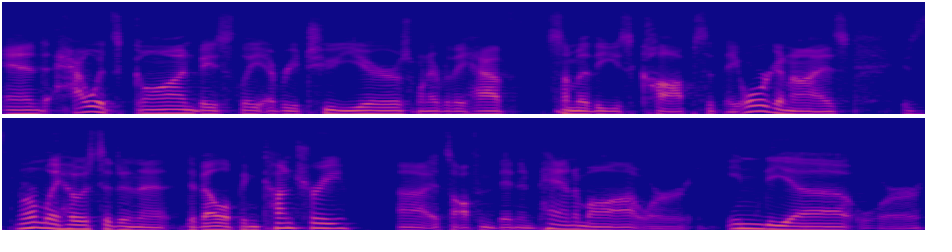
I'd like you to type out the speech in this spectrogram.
And how it's gone basically every two years, whenever they have some of these COPs that they organize, is normally hosted in a developing country uh, it's often been in Panama or in India, or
